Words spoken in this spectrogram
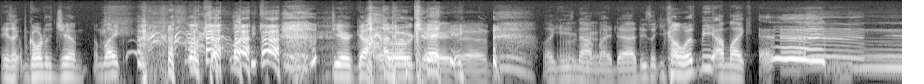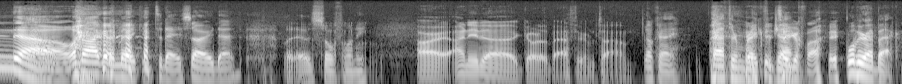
he's like, I'm going to the gym. I'm like, I'm like dear God, Okay, okay. Dad. Like he's not Okay. my dad. He's like, you come with me? I'm like, eh, no, no. I'm not gonna make it today. Sorry, dad. But it was so funny. All right, I need to go to the bathroom, Tom. Okay, bathroom break for Jack. Take a five. We'll be right back.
